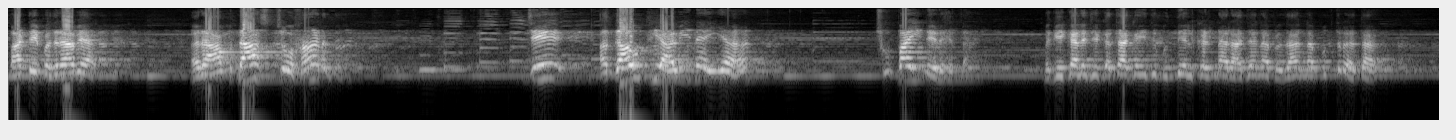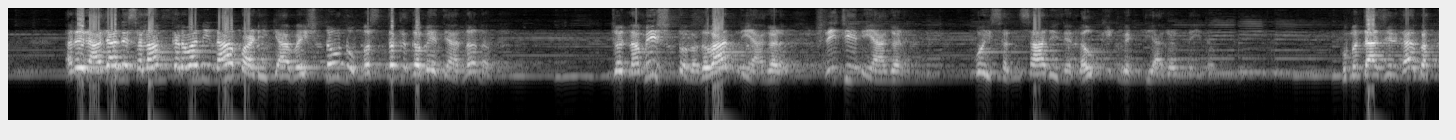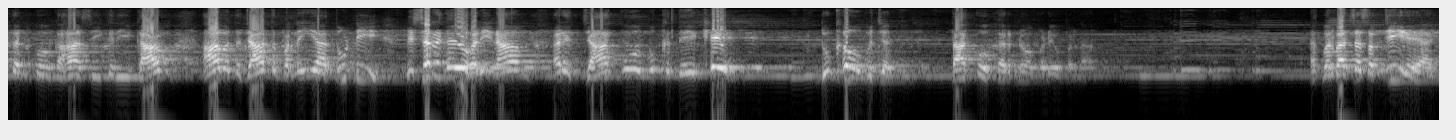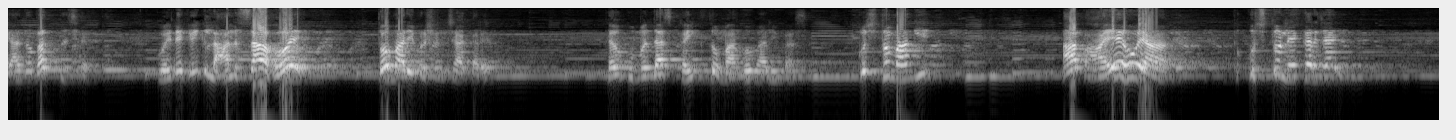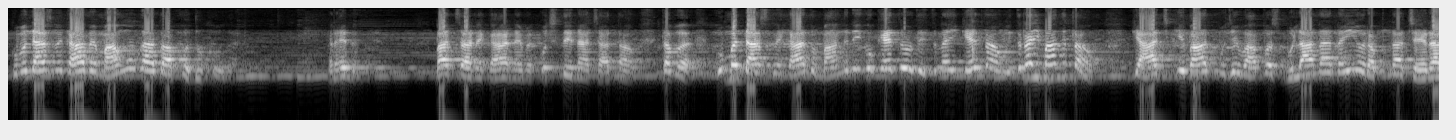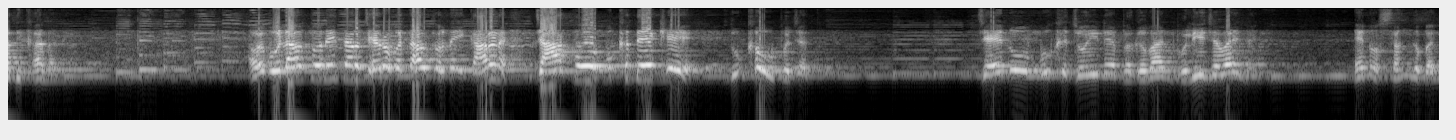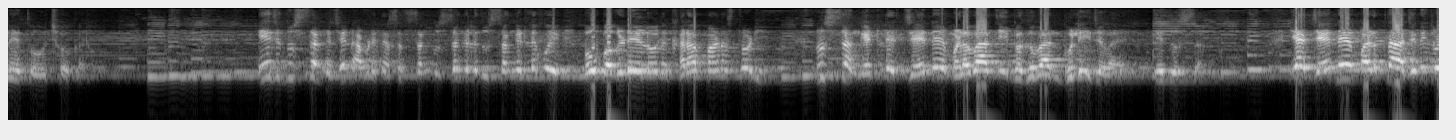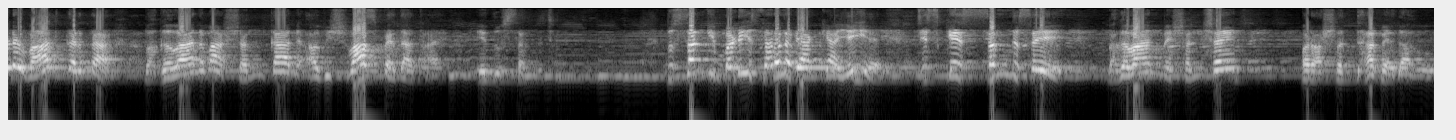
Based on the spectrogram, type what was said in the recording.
પાટે પધરાવ્યા. રામદાસ ચૌહાણ જે અગાઉથી આવીને અહીંયા છુપાઈને રહેતા. ગઈકાલે જે કથા કહી હતી, બુંદેલખંડના રાજાના પ્રધાનના પુત્ર હતા. અને રાજાને સલામ કરવાની ના પાડી કે આ વૈષ્ણવનું મસ્તક ગમે ત્યાં ન નમે. જો નમીશ તો ભગવાનની આગળ, શ્રીજીની આગળ, કોઈ સંસારી ને લૌકિક વ્યક્તિ આગળ નહીં નમે. કુમંદાસજી કહા ભક્તન કો કહા સીકરી કામ, આવત જાત પનૈયા તૂટી વિસર ગયો હરિ નામ અરે જાકો મુખ દેખે, દુખ ઉપજત તાકો કરનો પડ્યો પ્રણામ. અકબર બાદશાહ સમજી ગયા કે આ તો ભક્ત છે. કોઈને કંઈક લાલસા હોય તો મારી પ્રશંસા કરે કહ્યું કુમનદાસ કંઈક તો માંગો મારી પાસે कुछ तो मांगिए आप आए हो यहाँ तो कुछ तो लेकर जाइए कुमनदास ने कहा मैं मांगूंगा तो आपको दुख होगा रहे दो बादशाह ने कहा नहीं मैं कुछ देना चाहता हूं तब कुमनदास ने कहा तो मांगने को कहते हो तो इतना ही कहता हूं इतना ही मांगता हूं कि आज के बाद मुझे वापस बुलाना नहीं और अपना चेहरा दिखाना नहीं હવે બોલાવતો નહીં, તારો ચહેરો બતાવતો નહીં. કારણ જાકો મુખ દેખે, દુઃખ ઉપજત. જેનું મુખ જોઈને ભગવાન ભૂલી જવાય ને, એનો સંગ બને તો ઓછો કરો. એ જ દુસ્સંગ છે ને, આપણે ત્યાં સત્સંગ દુસ્સંગ એટલે દુસ્સંગ એટલે કોઈ બહુ બગડેલો ને ખરાબ માણસ થોડી. દુસ્સંગ એટલે જેને મળવાથી ભગવાન ભૂલી જવાય, એ દુસ્સંગ યા જેને મળતા, જેની જોડે વાત કરતા ભગવાનમાં શંકા અને અવિશ્વાસ પેદા થાય એ દુસ્સંગ છે दुस्संग की बड़ी सरल व्याख्या यही है जिसके संग से भगवान में संशय और अश्रद्धा पैदा हो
